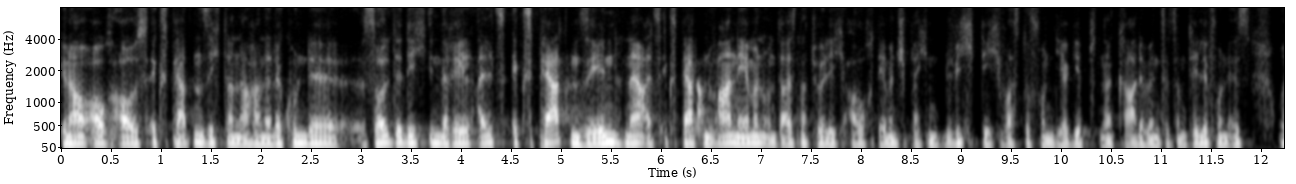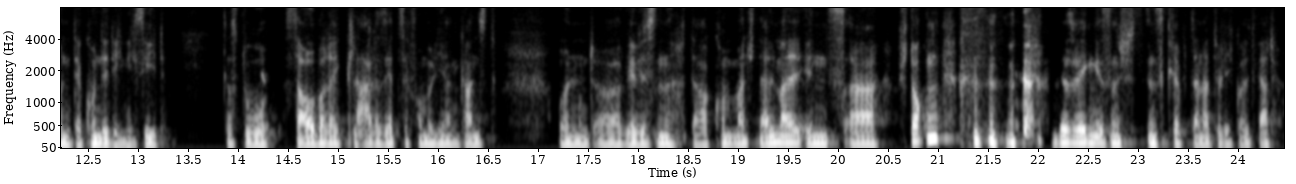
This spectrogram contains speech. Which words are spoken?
Genau, auch aus Expertensicht dann nachher. Ne? Der Kunde sollte dich in der Regel als Experten sehen, ne? als Experten ja. wahrnehmen. Und da ist natürlich auch dementsprechend wichtig, was du von dir gibst, ne? gerade wenn es jetzt am Telefon ist und der Kunde dich nicht sieht. Dass du ja. saubere, klare Sätze formulieren kannst. Und äh, wir wissen, da kommt man schnell mal ins äh, Stocken. Deswegen ist ein, ein, Skript dann natürlich Gold wert.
